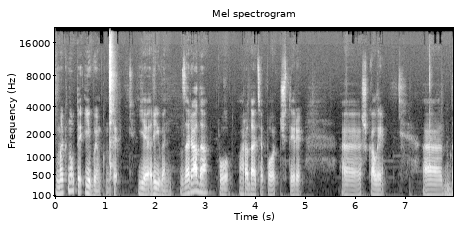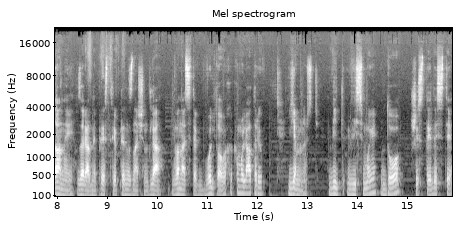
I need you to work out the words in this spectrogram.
вмикнути і вимкнути. Є рівень заряда по градація по 4 е, шкали. Е, Даний зарядний пристрій призначений для 12 вольтових акумуляторів, ємність від 8 до 60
